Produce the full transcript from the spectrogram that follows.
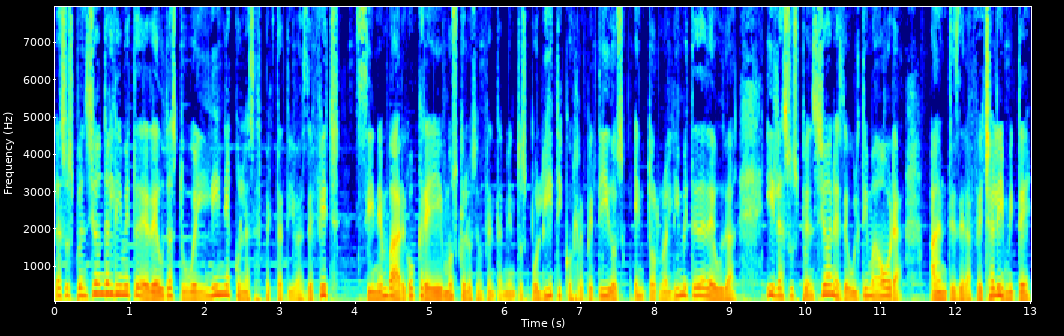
La suspensión del límite de deuda estuvo en línea con las expectativas de Fitch Sin embargo, creemos que los enfrentamientos políticos repetidos en torno al límite de deuda y las suspensiones de última hora antes de la fecha límite,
